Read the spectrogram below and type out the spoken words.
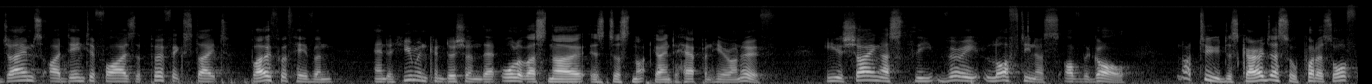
James identifies the perfect state both with heaven and a human condition that all of us know is just not going to happen here on earth. He is showing us the very loftiness of the goal, not to discourage us or put us off,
